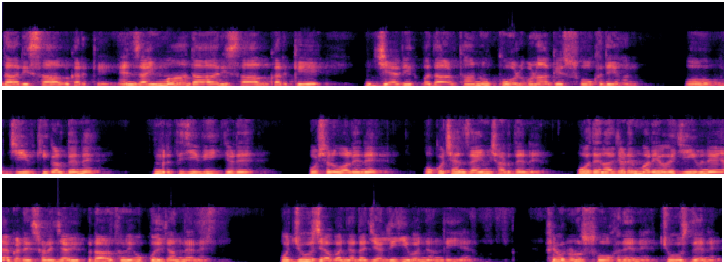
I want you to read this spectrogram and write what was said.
ਦਾ ਰਿਸਾਵ ਕਰਕੇ ਐਂਜ਼ਾਈਮਾਂ ਦਾ ਰਿਸਾਵ ਕਰਕੇ ਜੈਵਿਕ ਪਦਾਰਥਾਂ ਨੂੰ ਘੋਲ ਬਣਾ ਕੇ ਸੋਖਦੇ ਹਨ। ਉਹ ਜੀਵ ਕੀ ਕਰਦੇ ਨੇ? ਮ੍ਰਿਤ ਜੀਵੀ ਜਿਹੜੇ ਪੋਸ਼ਣ ਵਾਲੇ ਨੇ, ਉਹ ਕੁਝ ਐਂਜ਼ਾਈਮ ਛੱਡਦੇ ਨੇ। ਉਹਦੇ ਨਾਲ ਜਿਹੜੇ ਮਰੇ ਹੋਏ ਜੀਵ ਨੇ ਜਾਂ ਗੜੇ ਸੜੇ ਜੈਵਿਕ ਪਦਾਰਥ ਨੇ, ਉਹ ਘੁਲ ਜਾਂਦੇ ਨੇ। ਉਹ ਜੂਸ ਜਿਹਾ ਬਣ ਜਾਂਦਾ, ਜੈਲੀ ਜੀ ਬਣ ਜਾਂਦੀ ਹੈ। ਫਿਰ ਉਹਨਾਂ ਨੂੰ ਸੋਖਦੇ ਨੇ, ਚੂਸਦੇ ਨੇ।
